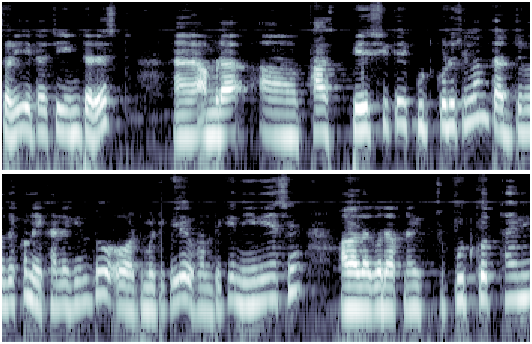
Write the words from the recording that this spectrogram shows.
সরি এটা হচ্ছে ইন্টারেস্ট আমরা ফার্স্ট পে শিটেই পুট করেছিলাম, তার জন্য দেখুন, এখানে কিন্তু অটোমেটিক্যালি ওখান থেকে নিয়ে নিয়েছে। আলাদা করে আপনাকে কিছু পুট করতে হয়নি।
